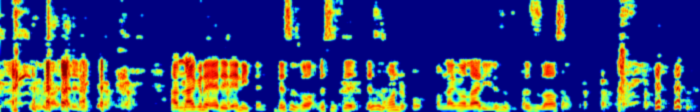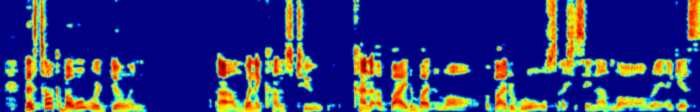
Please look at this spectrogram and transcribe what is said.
Without editing. I'm not gonna edit anything. This is what this is it. This is wonderful. I'm not gonna lie to you. This is this is awesome. Let's talk about what we're doing um, when it comes to kind of abiding by the law, by the rules. I should say, not law, right? I guess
